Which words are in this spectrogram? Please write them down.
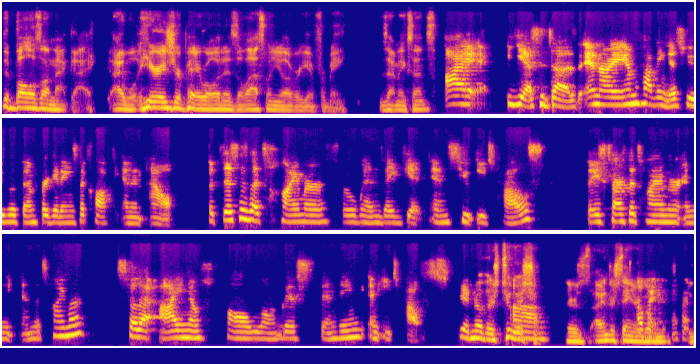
the ball's on that guy. I will, here is your payroll and it's the last one you'll ever get from me. Does that make sense? I, yes, it does. And I am having issues with them forgetting the clock in and out. But this is a timer for when they get into each house. They start the timer and they end the timer so that I know how long they're spending in each house. Yeah, no, there's two um, issues. There's, I understand you're okay, going okay.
